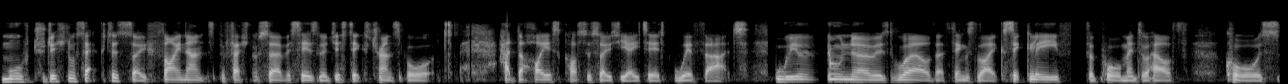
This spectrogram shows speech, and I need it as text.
more traditional sectors, so finance, professional services, logistics, transport, had the highest costs associated with that. We all know as well that things like sick leave for poor mental health cause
